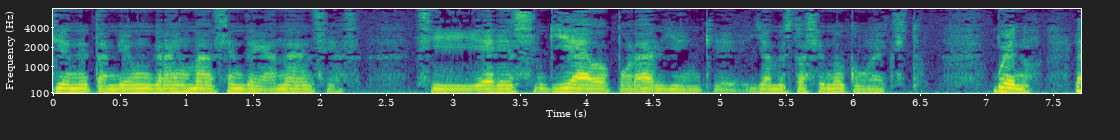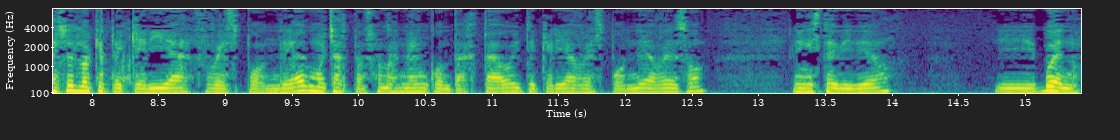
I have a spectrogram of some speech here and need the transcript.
tiene también un gran margen de ganancias si eres guiado por alguien que ya lo está haciendo con éxito. Bueno, eso es lo que te quería responder. Muchas personas me han contactado y te quería responder eso en este video. Y bueno,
